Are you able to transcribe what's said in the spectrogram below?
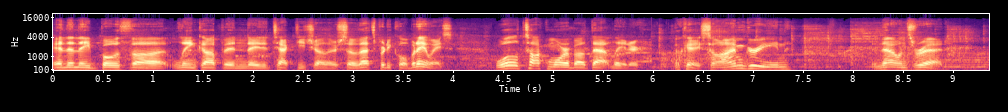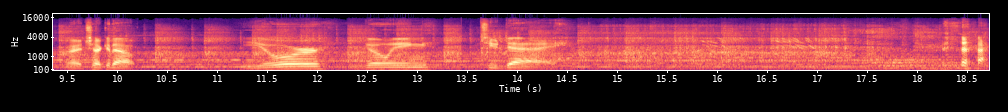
and then they both uh, link up and they detect each other. So that's pretty cool. But anyways, we'll talk more about that later. Okay, so I'm green, and that one's red. All right, check it out. You're going to die.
